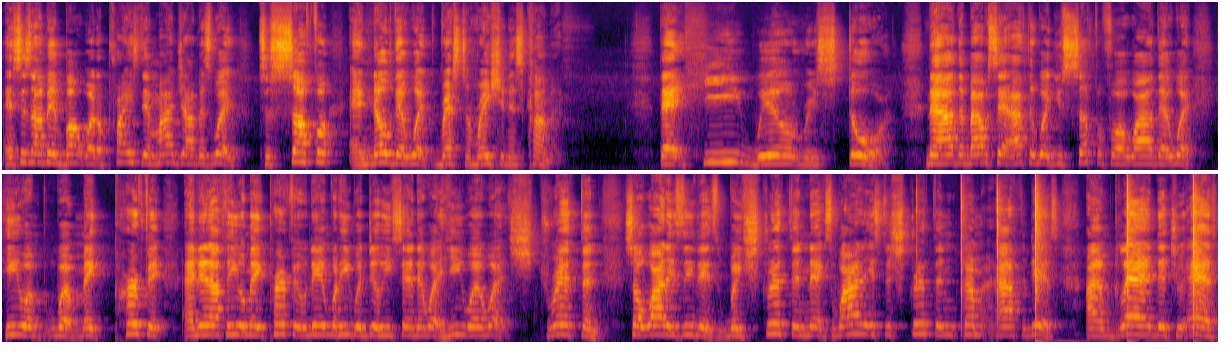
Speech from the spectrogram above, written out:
And since I've been bought with a price, then my job is what? To suffer and know that what restoration is coming. That he will restore. Now the Bible said after what you suffer for a while, that what he would, would make perfect, and then after he would make perfect, then what he would do, he said that what he would what strengthen. So why does he this? We strengthen next. Why is the strengthen come after this? I am glad that you asked,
